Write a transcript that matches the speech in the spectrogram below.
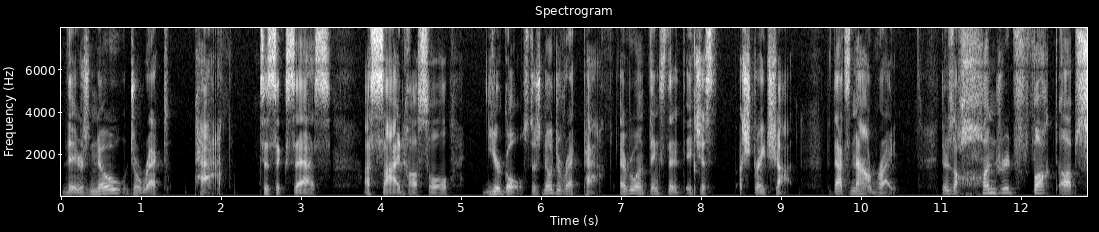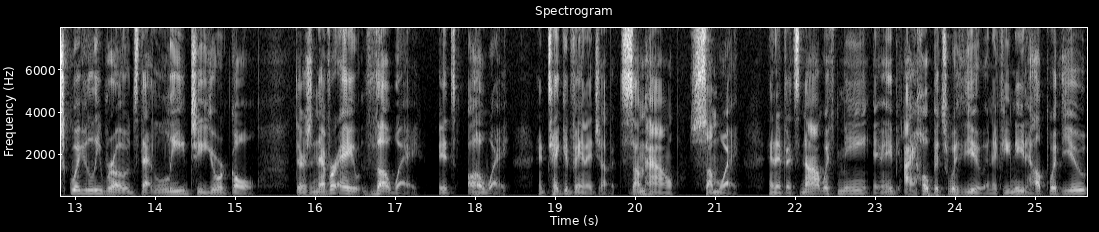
There's no direct path to success, a side hustle, your goals. There's no direct path. Everyone thinks that it's just a straight shot, but that's not right. There's a hundred fucked up squiggly roads that lead to your goal. There's never a the way. It's a way, and take advantage of it somehow, some way. And if it's not with me, maybe I hope it's with you. And if you need help with you,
